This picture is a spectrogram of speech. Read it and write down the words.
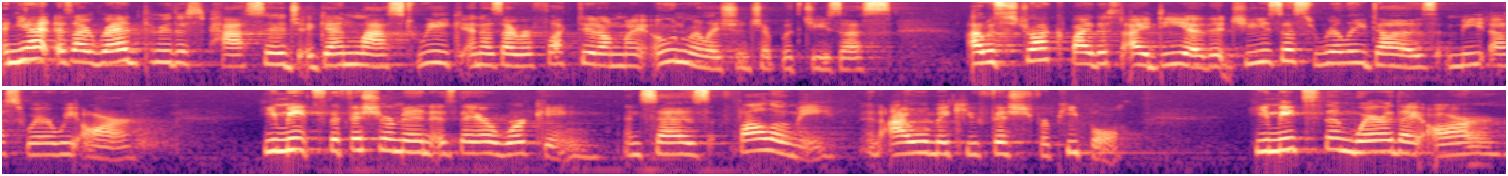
And yet, as I read through this passage again last week, and as I reflected on my own relationship with Jesus, I was struck by this idea that Jesus really does meet us where we are. He meets the fishermen as they are working and says, Follow me, and I will make you fish for people. He meets them where they are,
